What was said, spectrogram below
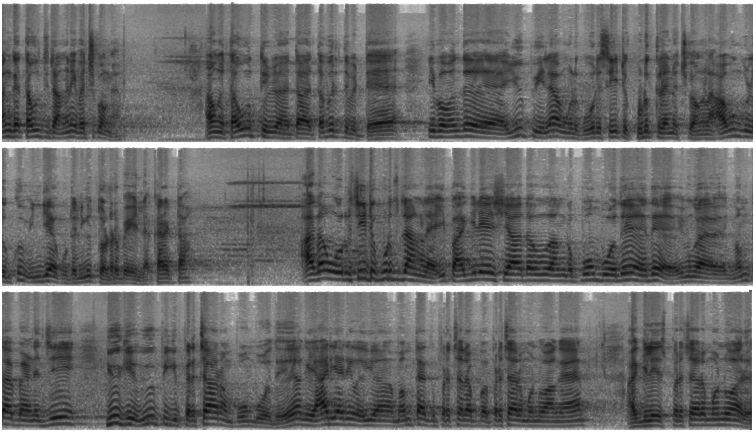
அங்கே தவிர்த்துட்டாங்கன்னே வச்சுக்கோங்க. அவங்க தவிர்த்து த தவிர்த்து விட்டு இப்போ வந்து யூபியில் அவங்களுக்கு ஒரு சீட்டு கொடுக்கலன்னு வச்சுக்கோங்களேன். அவங்களுக்கும் இந்தியா கூட்டணிக்கும் தொடர்பே இல்லை. கரெக்டாக அதான் ஒரு சீட்டு கொடுத்துட்டாங்களே. இப்போ அகிலேஷ் யாதவ் அங்கே போகும்போது இது இவங்க மம்தா பானர்ஜி யூகி யூபிக்கு பிரச்சாரம் போகும்போது அங்கே யார் யார் மம்தாவுக்கு மம்தாக்கு பிரச்சாரம் பிரச்சாரம் பண்ணுவாங்க? அகிலேஷ் பிரச்சாரம் பண்ணுவார்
